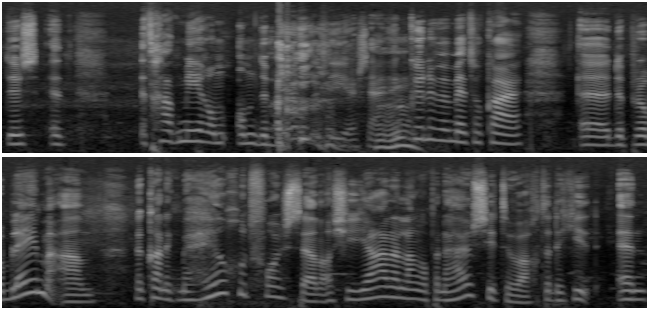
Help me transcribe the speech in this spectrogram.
dus het, het gaat meer om, om de beelden die er zijn. En kunnen we met elkaar eh, de problemen aan? Dan kan ik me heel goed voorstellen, als je jarenlang op een huis zit te wachten... Dat je, en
